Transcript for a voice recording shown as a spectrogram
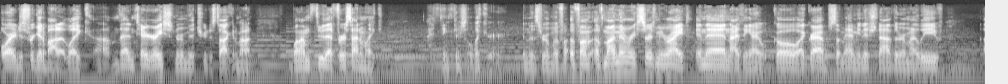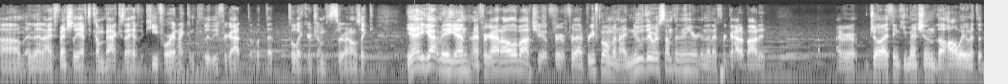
or I just forget about it. Like um, that interrogation room that you're just talking about. When I'm through that first side, I'm like, I think there's a licker in this room. If if, I'm, if my memory serves me right, and then I think I go, I grab some ammunition out of the room, I leave. Um, and then I eventually have to come back because I have the key for it, and I completely forgot that, that the licker jumps through. And I was like, "Yeah, you got me again. I forgot all about you for for that brief moment. I knew there was something in here, and then I forgot about it." I Joe, I think you mentioned the hallway with the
